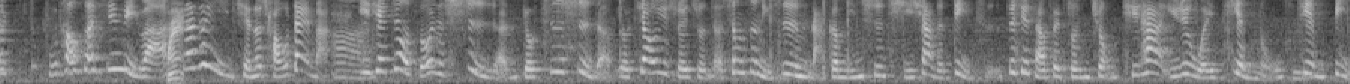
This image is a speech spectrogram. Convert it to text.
葡萄酸心理吧，那是以前的朝代嘛，以前就有所谓的士人，有知识的，有教育水准的，甚至你是哪个名师旗下的弟子，这些才要被尊重，其他的一律为贱奴、贱婢、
